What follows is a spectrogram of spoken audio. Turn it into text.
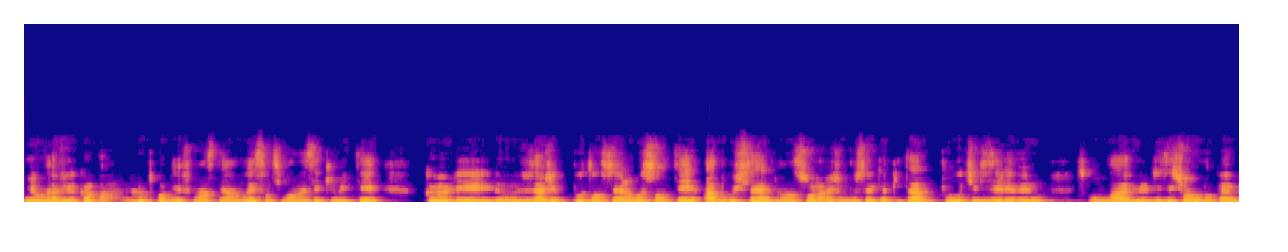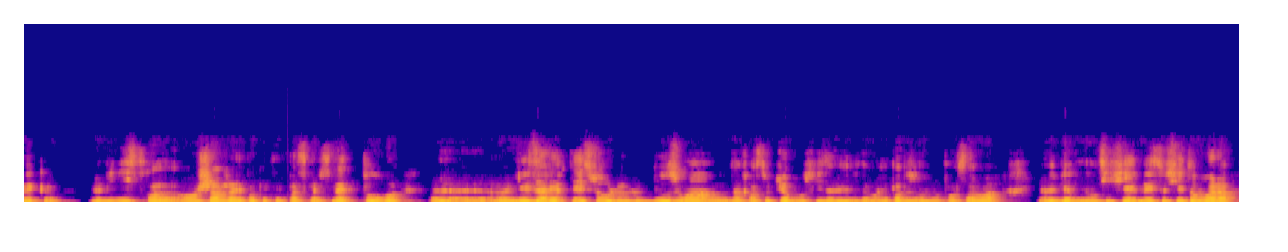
Et on a vu que bah, le premier frein, c'était un vrai sentiment d'insécurité que les euh, usagers potentiels ressentaient à Bruxelles, hein, sur la région de Bruxelles-Capitale, pour utiliser les vélos. Parce qu'on a eu des échanges donc avec euh, le ministre euh, en charge à l'époque était Pascal Smet pour les alerter sur le, besoin d'infrastructures. Bon, ce qu'ils avaient évidemment, il n'y a pas besoin de nous pour le savoir. Ils avaient bien identifié, mais ceci étant, voilà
